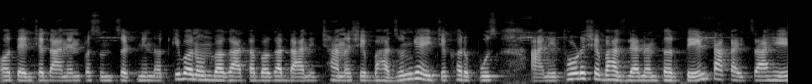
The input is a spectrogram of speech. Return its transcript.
त्यांच्या दाण्यांपासून चटणी नक्की बनवून बघा. आता बघा दाणे छान असे भाजून घ्यायचे खरपूस आणि थोडेसे भाजल्यानंतर तेल टाकायचं आहे.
